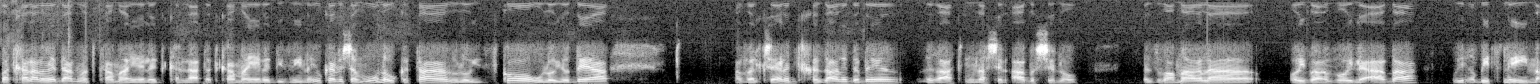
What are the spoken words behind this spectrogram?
בהתחלה לא ידענו עד כמה הילד קלט, עד כמה הילד הבין. היו כאלה שאמרו לו, הוא קטן, הוא לא יזכור, הוא לא יודע. אבל כשהילד חזר לדבר וראה תמונה של אבא שלו, אז הוא אמר לה, אוי ואבוי לאבא, הוא הרביץ לאימא.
